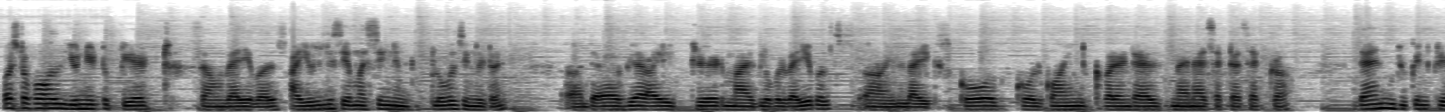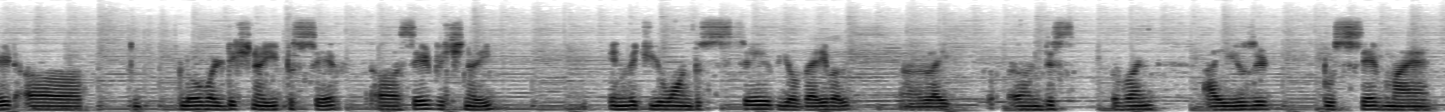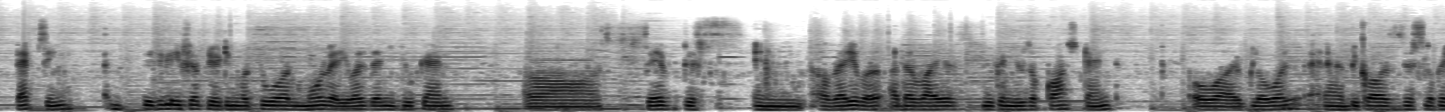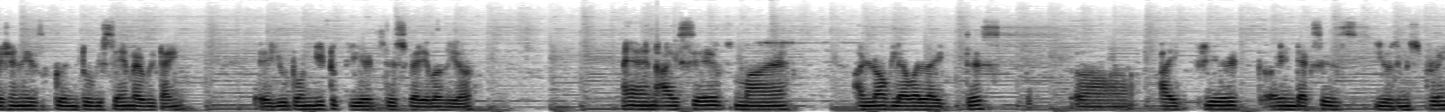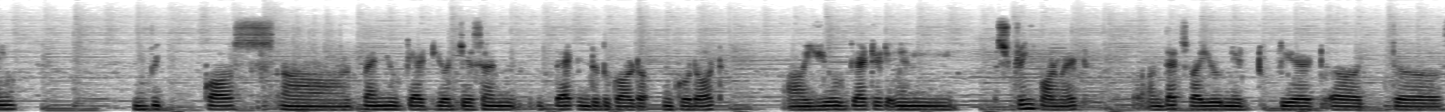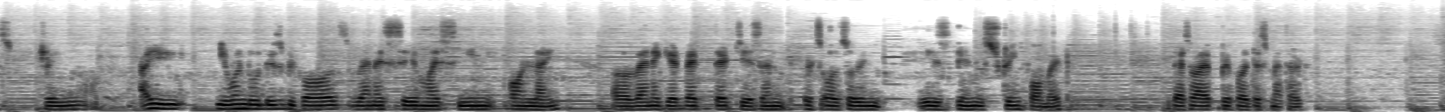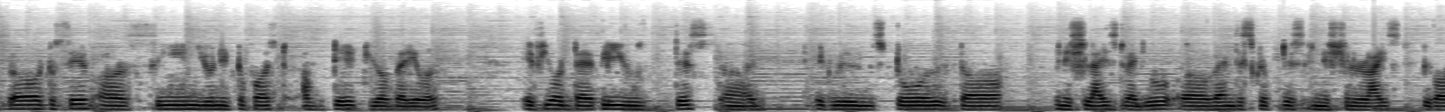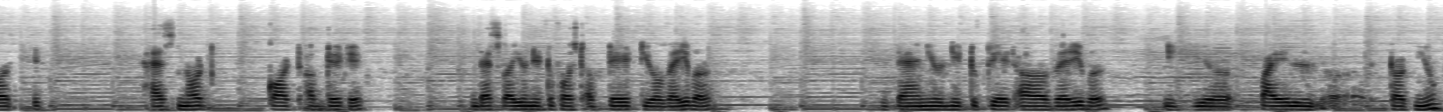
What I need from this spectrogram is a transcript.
First of all you need to create some variables. I usually save my scene in global singleton. Uh, there where I create my global variables uh, like score, gold coin, current health, mana, etc. etc. Then you can create a global dictionary to save a save dictionary in which you want to save your variable. Uh, like uh, this one I use it to save my texting basically if you're creating a two or more variables then you can uh, save this in a variable. Otherwise you can use a constant over global uh, because this location is going to be same every time. Uh, you don't need to create this variable here. And I save my unlock level like this. Uh, I create uh, indexes using string because uh, when you get your JSON back into the Godot, Godot uh, you get it in string format. Uh, that's why you need to create uh, the string. I even do this because when I save my scene online uh, when I get back that JSON it's also in is in string format. That's why I prefer this method. So to save a scene you need to first update your variable. If you directly use this uh, it will store the initialized value uh, when the script is initialized because it has not got updated. That's why you need to first update your variable. Then you need to create a variable your file uh, dot new.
